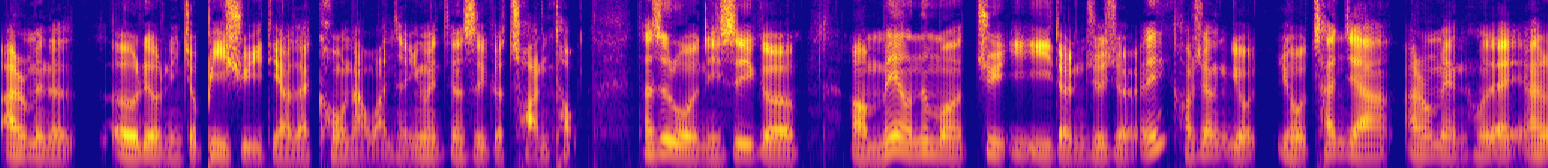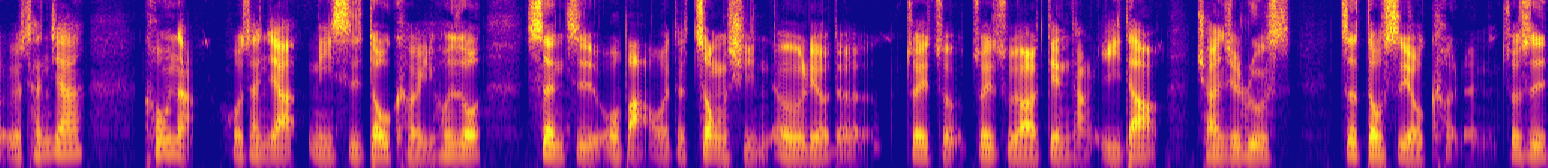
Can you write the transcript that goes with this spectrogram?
Ironman 的二六，你就必须一定要在 Kona 完成，因为这是一个传统。但是如果你是一个呃没有那么具意义的，你就觉得，哎，好像有有参加 Ironman 或者哎有参加 Kona 或参加尼斯都可以，或者说甚至我把我的重心二六的最主最主要的殿堂移到 Challenge Roth。这都是有可能的，就是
